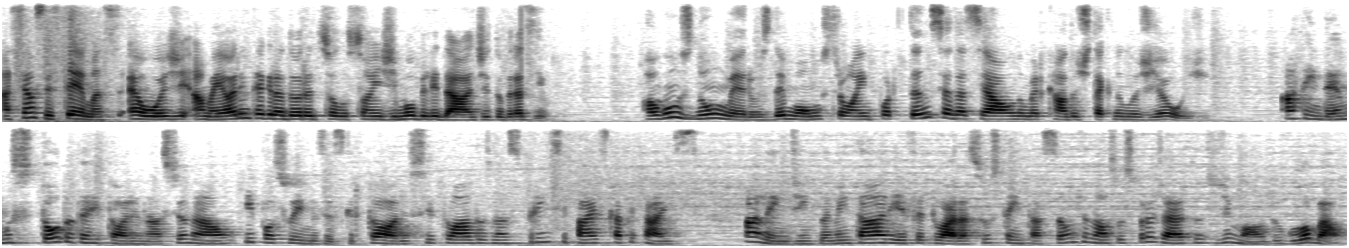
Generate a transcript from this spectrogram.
A Cial Sistemas é hoje a maior integradora de soluções de mobilidade do Brasil. Alguns números demonstram a importância da Cial no mercado de tecnologia hoje. Atendemos todo o território nacional e possuímos escritórios situados nas principais capitais, além de implementar e efetuar a sustentação de nossos projetos de modo global.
